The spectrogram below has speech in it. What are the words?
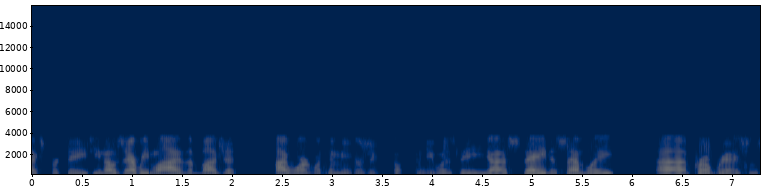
expertise. He knows every line of the budget. I worked with him years ago when he was the uh, state assembly uh, appropriations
